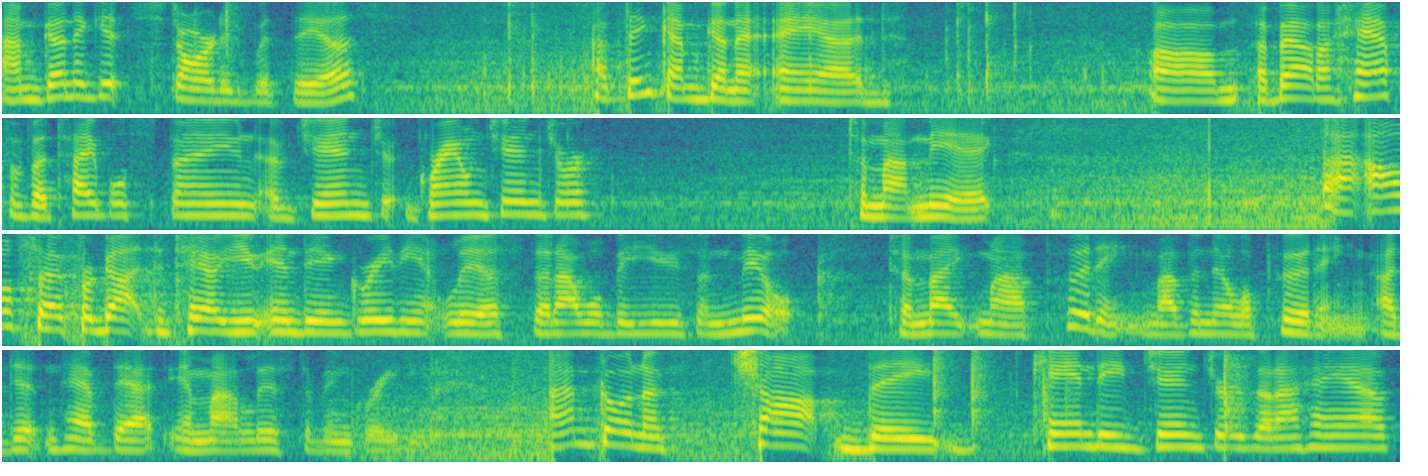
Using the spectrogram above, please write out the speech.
I'm going to get started with this. I think I'm going to add um, about a half of a tablespoon of ginger, ground ginger to my mix. I also forgot to tell you in the ingredient list that I will be using milk to make my pudding, my vanilla pudding. I didn't have that in my list of ingredients. I'm going to chop the candied ginger that I have.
